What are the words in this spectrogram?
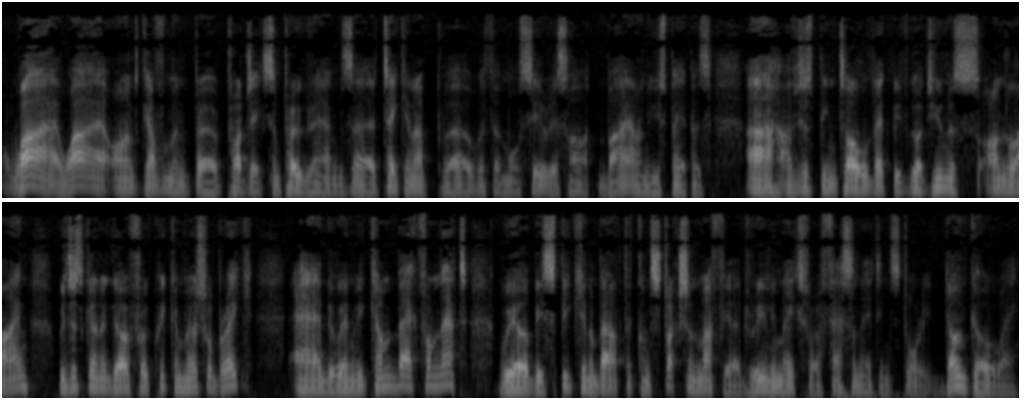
Why why aren't government uh, projects and programs uh, taken up uh, with a more serious heart by our newspapers? Ah, I've just been told that we've got Yunus online. We're just going to go for a quick commercial break. And when we come back from that, we'll be speaking about the construction mafia. It really makes for a fascinating story. Don't go away.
